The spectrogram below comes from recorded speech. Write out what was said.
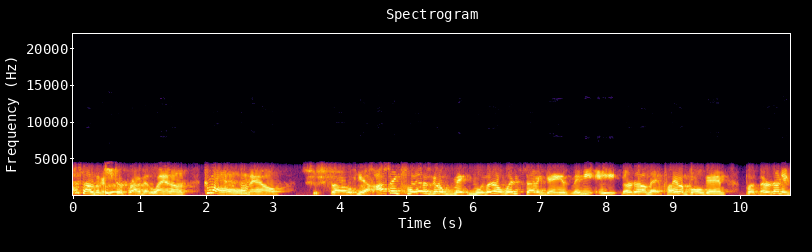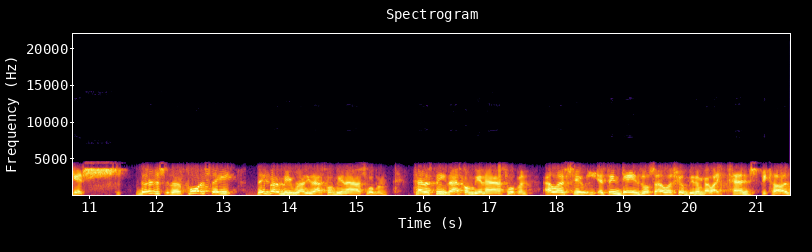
That sounds like a stripper out of Atlanta. Come on now. So yeah, I think Florida's gonna make. Well, they're gonna win seven games, maybe eight. They're gonna make, play in a bowl game, but they're gonna get. Sh- they're just. They're Florida State. They better be ready. That's gonna be an ass whooping. Tennessee, that's gonna be an ass whooping. LSU, it's in Gainesville, so LSU will beat them by like ten just because.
